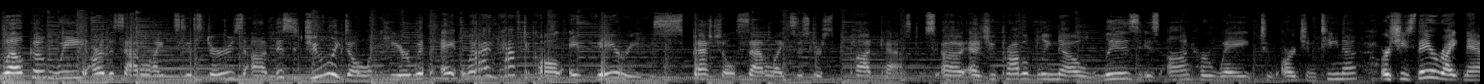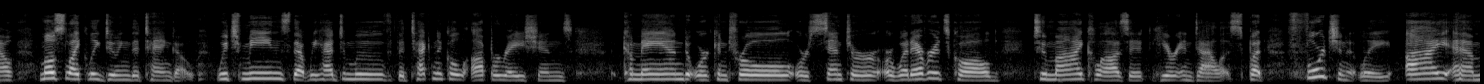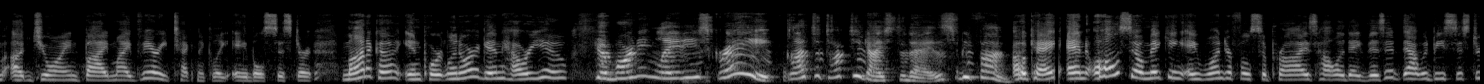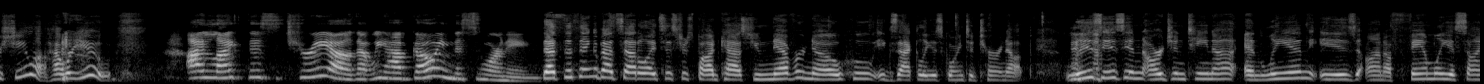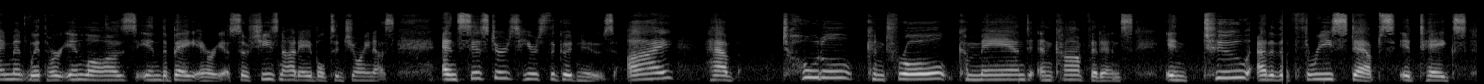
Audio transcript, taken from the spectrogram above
Welcome. We are the Satellite Sisters. Uh, this is Julie Dolan here with a, what I have to call a very special Satellite Sisters podcast. Uh, as you probably know, Liz is on her way to Argentina, or she's there right now, most likely doing the tango, which means that we had to move the technical operations command or control or center or whatever it's called to my closet here in Dallas. But fortunately, I am uh, joined by my very technically able sister, Monica, in Portland, Oregon. How are you? Good morning, ladies. Great. Glad to talk to you guys today. This will be fun. Okay. And also making a wonderful surprise holiday visit, that would be Sister Sheila. How are you? I like this trio that we have going this morning. That's the thing about Satellite Sisters podcast. You never know who exactly is going to turn up. Liz is in Argentina, and Lian is on a family assignment with her in laws in the Bay Area, so she's not able to join us. And, sisters, here's the good news I have total control, command, and confidence in two out of the three steps it takes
